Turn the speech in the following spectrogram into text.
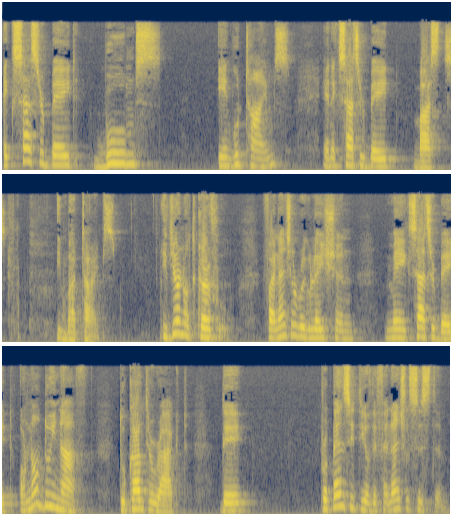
exacerbate booms in good times and exacerbate busts in bad times. If you're not careful, financial regulation may exacerbate or not do enough to counteract the propensity of the financial system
